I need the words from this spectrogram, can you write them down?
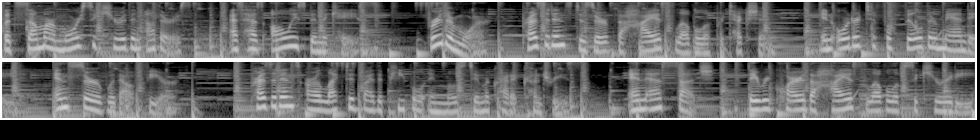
but some are more secure than others, as has always been the case. Furthermore, presidents deserve the highest level of protection in order to fulfill their mandate and serve without fear. Presidents are elected by the people in most democratic countries, and as such, they require the highest level of security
